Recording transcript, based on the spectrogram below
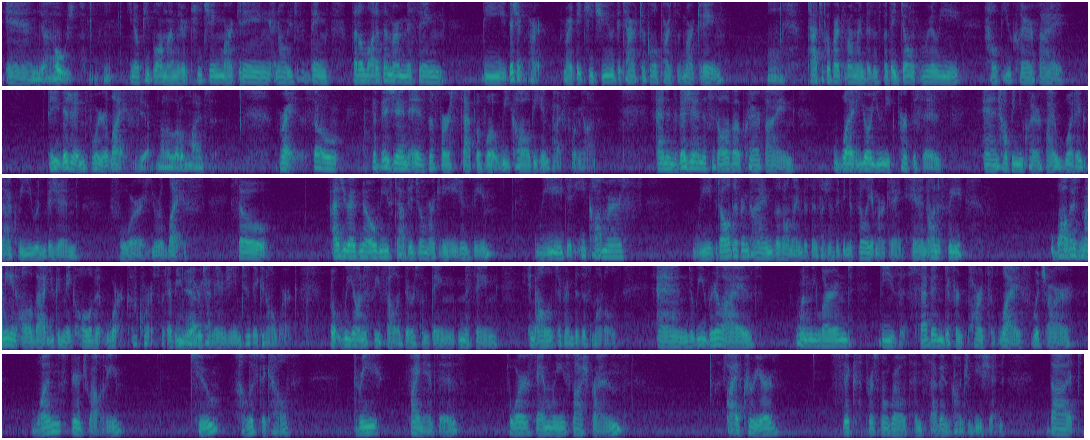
and Yeah, uh, most. you know people online that are teaching marketing and all these different things that a lot of them are missing the vision part right they teach you the tactical parts of marketing tactical parts of online business but they don't really help you clarify a vision for your life Yeah, not a lot of mindset. Right. So the vision is the first step of what we call the impact formula. And in the vision, this is all about clarifying what your unique purpose is and helping you clarify what exactly you envision for your life. So, as you guys know, we used to have a digital marketing agency. We did e commerce. We did all different kinds of online business, such as even affiliate marketing. And honestly, while there's money in all of that, you can make all of it work. Of course, whatever you Yeah. put your time and energy into, they can all work. But we honestly felt like there was something missing in all those different business models. And we realized when we learned these seven different parts of life, which are one, spirituality, two, holistic health, three, finances, four, family slash friends, five, career, six personal growth and seven contribution. That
